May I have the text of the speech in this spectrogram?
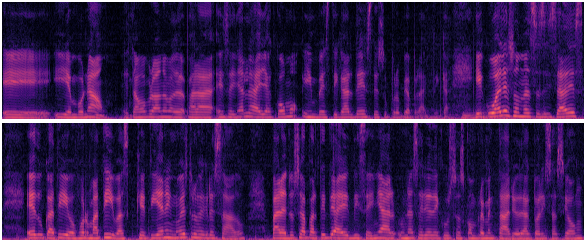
eh, y en Bonao Estamos de- para enseñarles a ellas cómo investigar desde su propia práctica y cuáles son las necesidades educativas, formativas que tienen nuestros egresados para entonces a partir de ahí diseñar una serie de cursos complementarios de actualización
